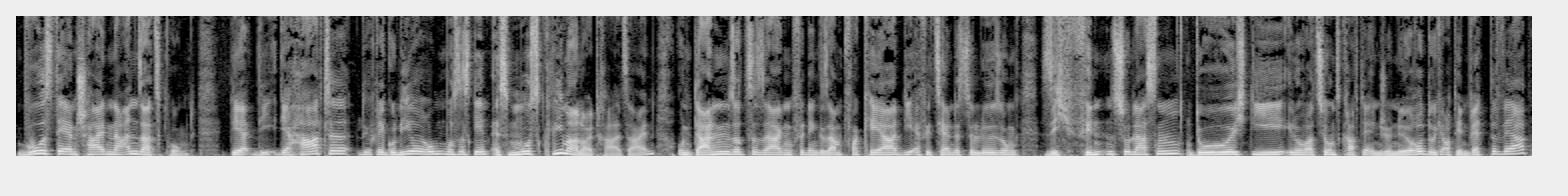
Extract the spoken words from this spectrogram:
wo ist der entscheidende Ansatzpunkt. Der, die, der harte Regulierung muss es geben, es muss klimaneutral sein und dann sozusagen für den Gesamtverkehr die effizienteste Lösung sich finden zu lassen durch die Innovationskraft der Ingenieure, durch auch den Wettbewerb.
